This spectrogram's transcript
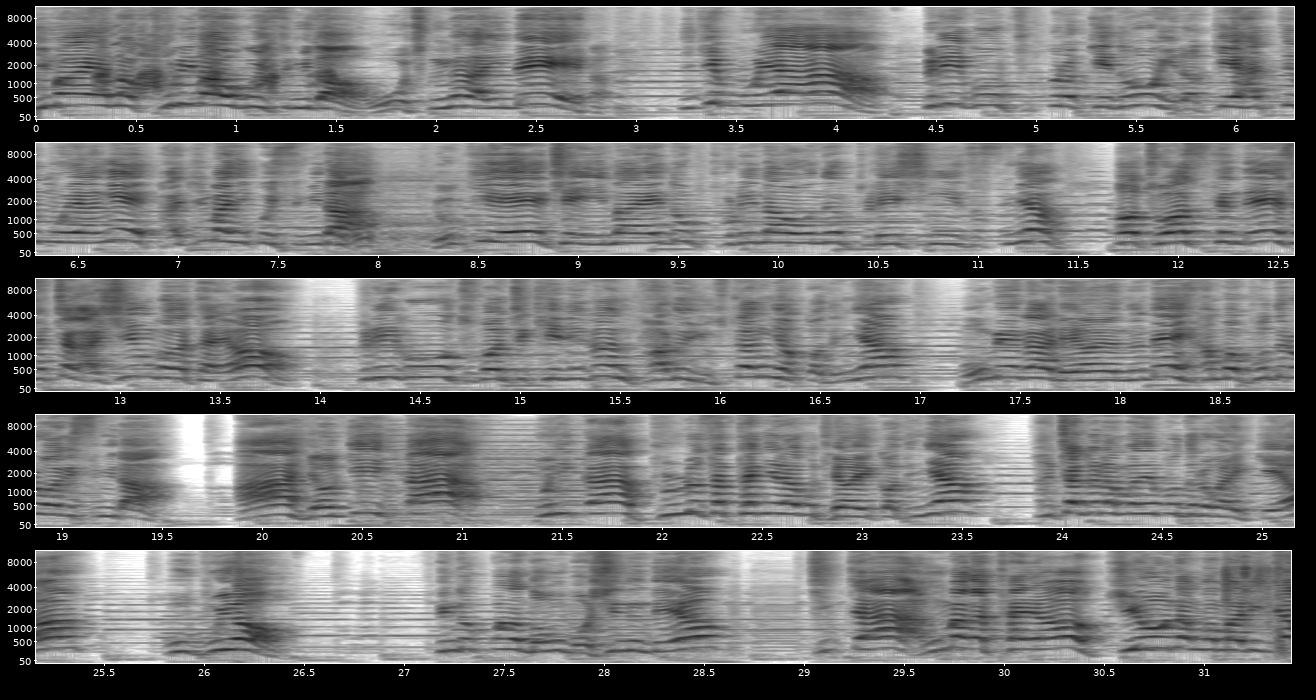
이마에 막 불이 나오고 있습니다. 오, 장난 아닌데. 이게 뭐야? 그리고 부끄럽게도 이렇게 하트 모양의 바지만 입고 있습니다. 여기에 제 이마에도 불이 나오는 블레싱이 있었으면 더 좋았을 텐데 살짝 아쉬운 것 같아요. 그리고 두 번째 캐릭은 바로 육상이었거든요. 오메가 레어였는데 한번 보도록 하겠습니다. 아 여기 있다. 보니까 블루 사탄이라고 되어 있거든요. 장착을 한번 해보도록 할게요. 오 뭐야? 생각보다 너무 멋있는데요? 진짜 악마 같아요. 귀여운 악마 말이죠.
